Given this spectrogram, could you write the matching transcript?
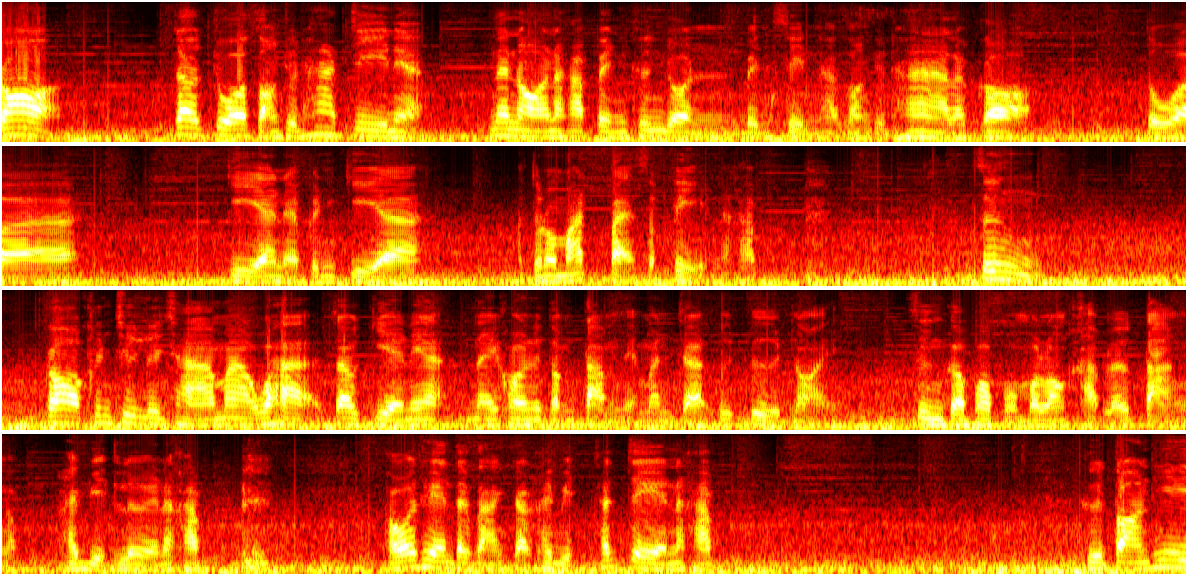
ก็ เจ้าตัว 2.5G เนี่ยแน่นอนนะครับเป็นเครื่องยนต์เบนซินครับ2.5 แล้วก็ตัวเกียร์เนี่ยเป็นเกียร์อัตโนมัติ 8 สปีดนะครับ ซึ่งก็ขึ้นชื่อลือช้ามากว่าเจ้าเกียร์เนี่ยในความเร็วต่ำๆเนี่ยมันจะอืดๆหน่อย ซึ่งก็พอผมมาลองขับแล้วต่างกับไฮบริดเลยนะครับ power train แตกต่างจากไฮบริดชัดเจนนะครับ คือตอนที่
